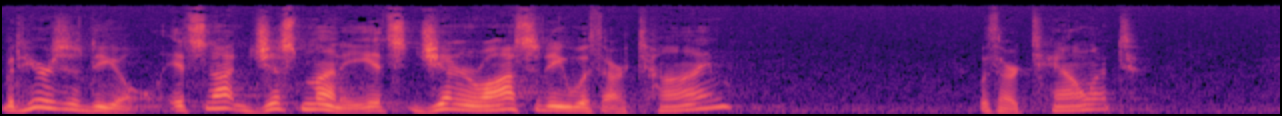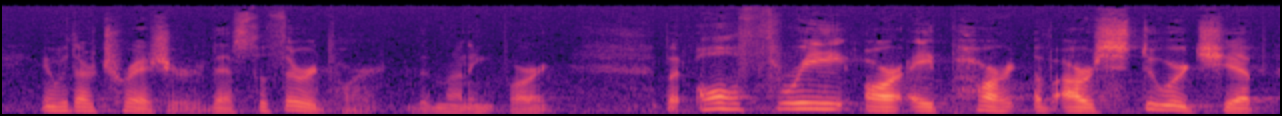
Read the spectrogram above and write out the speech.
But here's the deal it's not just money, it's generosity with our time, with our talent, and with our treasure. That's the third part, the money part. But all three are a part of our stewardship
